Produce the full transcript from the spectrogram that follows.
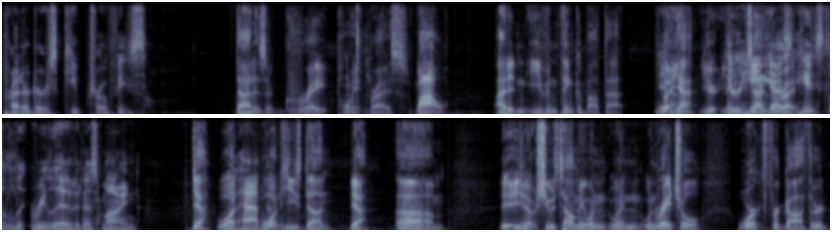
predators keep trophies. That is a great point, Brice. Wow. I didn't even think about that. But Yeah. yeah, you're, you're he exactly has, right. He needs to li- relive in his mind. yeah, what, happened. What he's done. Yeah. Um, you know, she was telling me when when when Rachel worked for Gothard,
